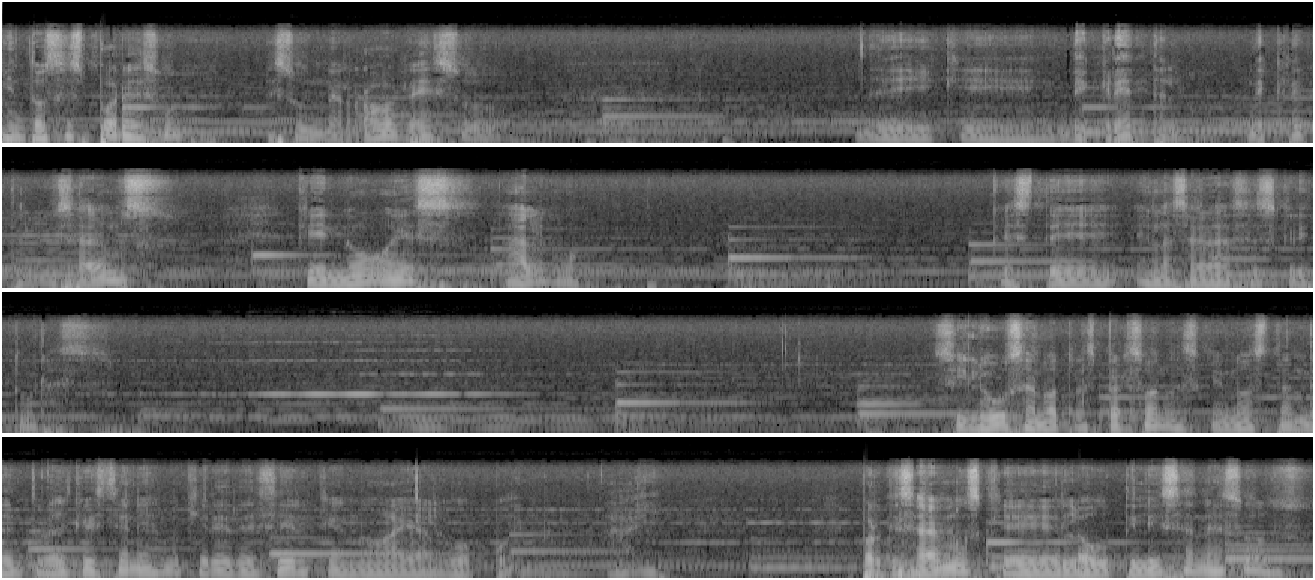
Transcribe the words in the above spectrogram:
Entonces por eso es un error eso de que decrétalo, decrétalo. Y sabemos que no es algo que esté en las Sagradas Escrituras. Si lo usan otras personas que no están dentro del cristianismo, quiere decir que no hay algo bueno ahí. Porque sabemos que lo utilizan esos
